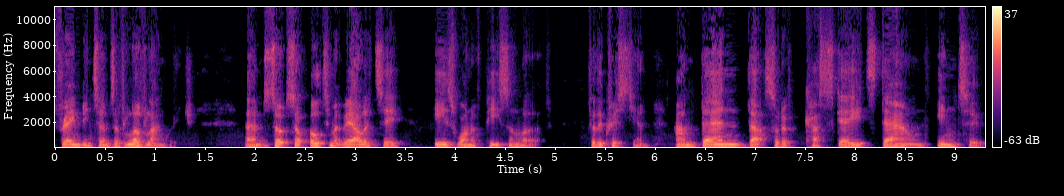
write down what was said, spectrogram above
framed in terms of love language. Um, mm. so so ultimate reality is one of peace and love for the christian. And then that sort of cascades down into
